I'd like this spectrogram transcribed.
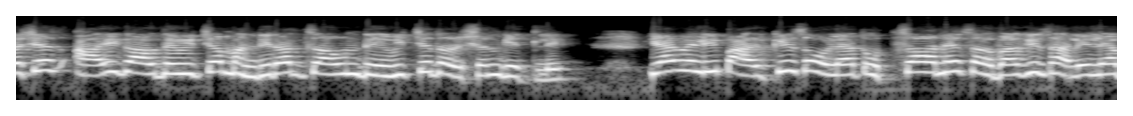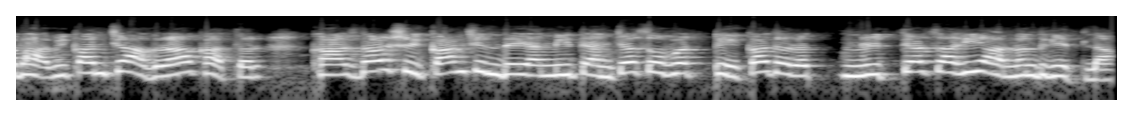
तसेच आई गावदेवीच्या मंदिरात जाऊन देवीचे दर्शन घेतले. यावेळी पालखी सोहळ्यात उत्साहाने सहभागी झालेल्या भाविकांच्या आग्रहाखातर खासदार श्रीकांत शिंदे यांनी त्यांच्यासोबत ठेका धरत नृत्याचाही आनंद घेतला.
